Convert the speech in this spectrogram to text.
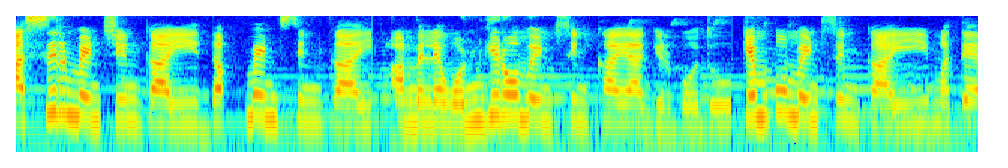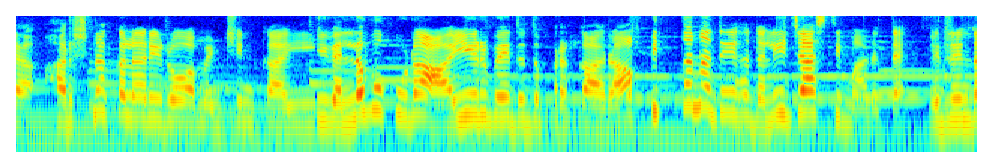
ಹಸಿರು ಮೆಣಸಿನಕಾಯಿ, ದಪ್ಪ ಮೆಣಸಿನಕಾಯಿ, ಆಮೇಲೆ ಒಣಗಿರೋ ಮೆಣಸಿನಕಾಯಿ ಆಗಿರ್ಬೋದು, ಕೆಂಪು ಮೆಣಸಿನಕಾಯಿ, ಮತ್ತೆ ಹರ್ಷಣ ಕಲರ್ ಇರೋ ಮೆಣಸಿನಕಾಯಿ, ಇವೆಲ್ಲವೂ ಕೂಡ ಆಯುರ್ವೇದದ ಪ್ರಕಾರ ಪಿತ್ತನ ದೇಹದಲ್ಲಿ ಜಾಸ್ತಿ ಮಾಡುತ್ತೆ. ಇದರಿಂದ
